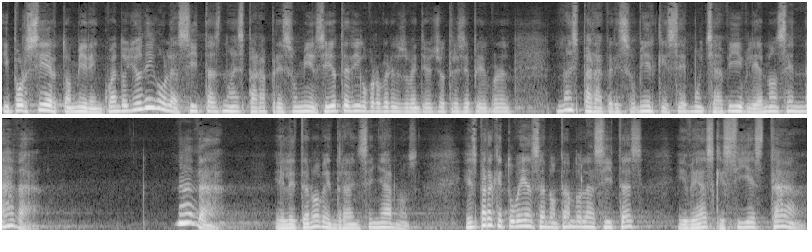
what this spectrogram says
Y por cierto, miren, cuando yo digo las citas no es para presumir, si yo te digo Proverbios 28, 13, no es para presumir que sé mucha Biblia, no sé nada, nada. El Eterno vendrá a enseñarnos. Es para que tú vayas anotando las citas y veas que sí está.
